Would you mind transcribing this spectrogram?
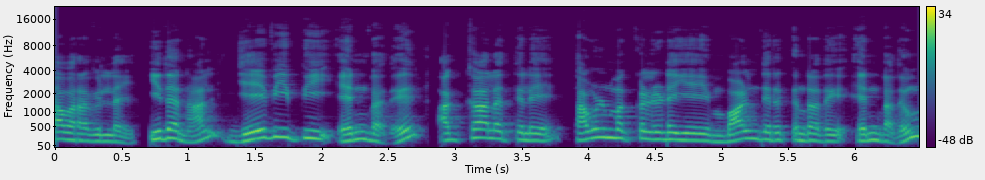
தவறவில்லை. இதனால் ஜேவிபி என்பது அக்காலத்திலே தமிழ் மக்களிடையே வாழ்ந்திருக்கின்றது என்பதும்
